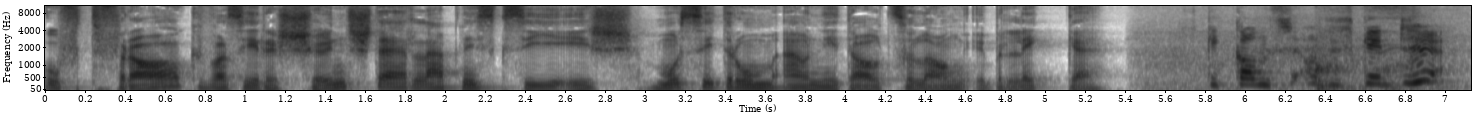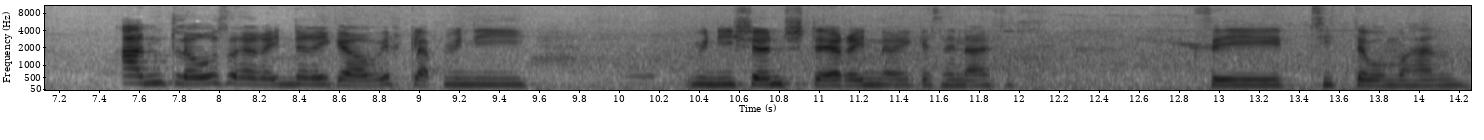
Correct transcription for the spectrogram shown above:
Auf die Frage, was ihr schönstes Erlebnis war, muss sie darum auch nicht allzu lange überlegen. Es gibt, ganz, also es gibt endlose Erinnerungen, aber ich glaube, meine, meine schönsten Erinnerungen sind einfach die Zeiten, wo wir haben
